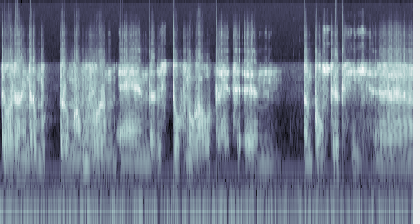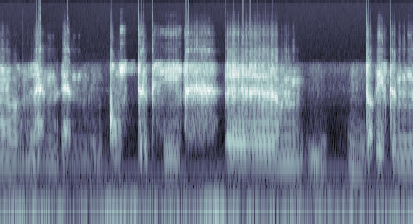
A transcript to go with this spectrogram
dat was dan in rom romanvorm en dat is toch nog altijd een, een constructie. Uh, en, en constructie, uh, dat heeft een,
